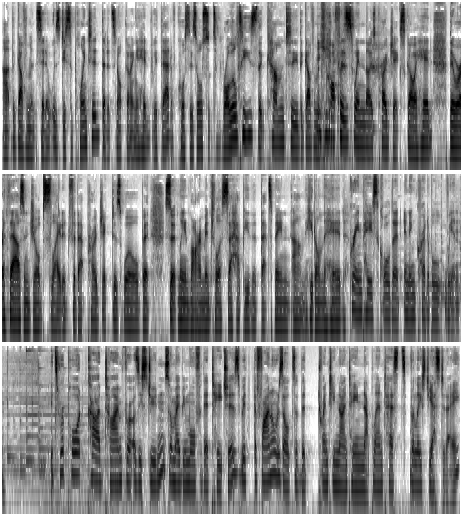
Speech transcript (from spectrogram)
Uh, the government said it was disappointed that it's not going ahead with that. Of course, there's all sorts of royalties that come to the government government yes. coffers when those projects go ahead. There were a thousand jobs slated for that project as well, but certainly environmentalists are happy that that's been um, hit on the head. Greenpeace called it an incredible win. It's report card time for Aussie students, or maybe more for their teachers, with the final results of the 2019 NAPLAN tests released yesterday.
